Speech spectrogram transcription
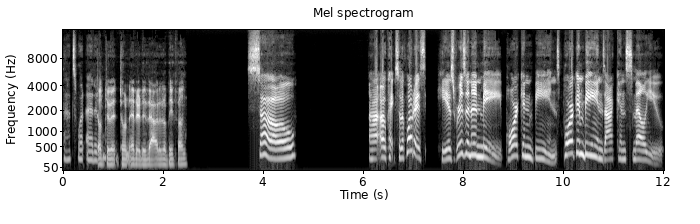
That's what edit. Don't do it. Don't edit it out. It'll be fun. So, uh, okay. So the quote is He is risen in me, pork and beans. Pork and beans, I can smell you.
